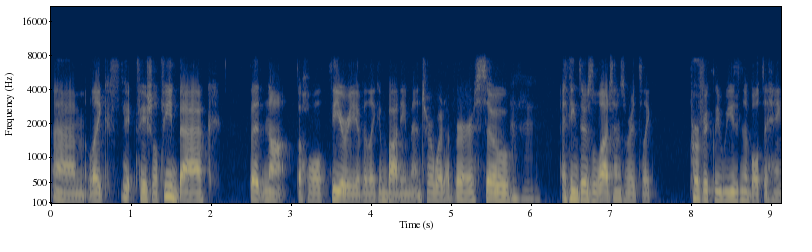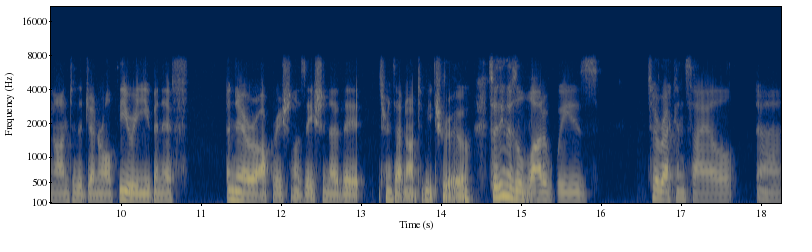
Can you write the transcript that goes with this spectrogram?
um, like f- facial feedback but not the whole theory of it like embodiment or whatever so mm-hmm. i think there's a lot of times where it's like perfectly reasonable to hang on to the general theory even if a narrow operationalization of it turns out not to be true so i think there's a mm-hmm. lot of ways to reconcile uh,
